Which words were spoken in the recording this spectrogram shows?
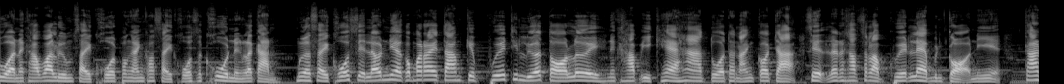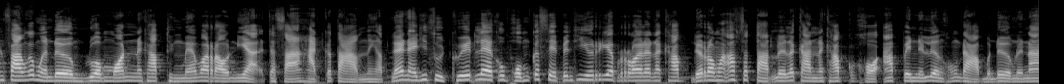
ตัวนะครับว่าลืมใส่โค้ดเพราะงั้นเขาใส่โค้ดสักครู่หนึ่งละกัน เมื่อใส่โค้ดเสร็จแล้วเนี่ยก็มาไล่ตามเก็บเควสที่เหลือต่อเลยนะครับอีกแค่ 5 ตัวเท่านั้นก็จะเสร็จแล้วนะครับสำหรับเควสแรกบนเกาะนี้ การฟาร์มก็เหมือนเดิมรวมมอนนะครับถึงแม้ว่าเราเนี่ยจะสาหัสก็ตามนะครับและในที่สุดเควสแรกของผมก็เสร็จเป็นที่เรียบร้อยแล้วนะครับเดี๋ยวเรามาอัพสตาร์ทเลยละกันนะครับก็ขออัพเป็นในเรื่องของดาบเหมือนเดิมเลยนะ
